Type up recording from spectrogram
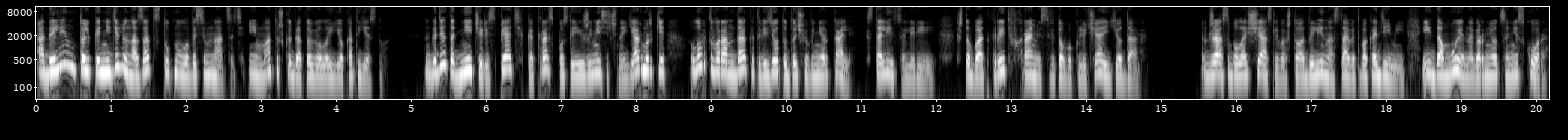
Аделин только неделю назад стукнула 18, и матушка готовила ее к отъезду. Где-то дней через пять, как раз после ежемесячной ярмарки, лорд Варандак отвезет дочь в Неркаль, столицу Лиреи, чтобы открыть в храме Святого Ключа ее дар. Джаз была счастлива, что Аделин оставит в академии, и домой она вернется не скоро.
